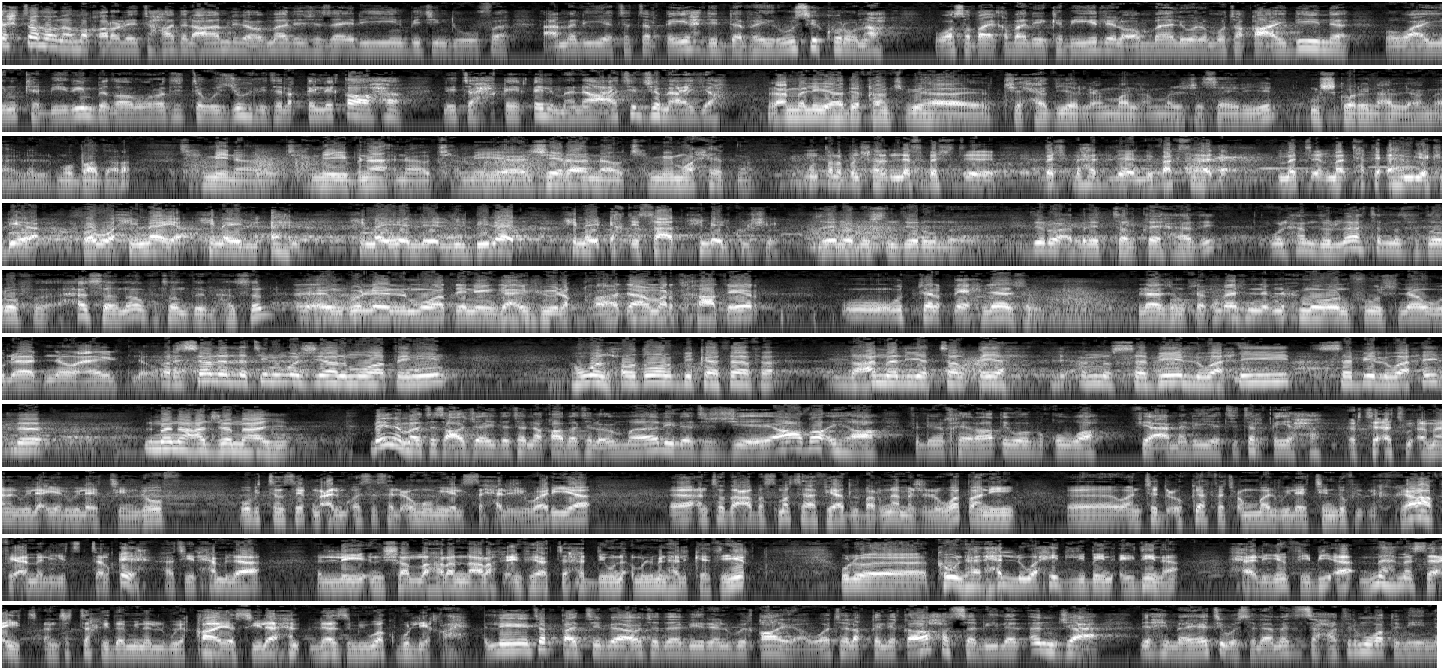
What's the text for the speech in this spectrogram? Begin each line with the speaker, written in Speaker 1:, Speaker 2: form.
Speaker 1: احتضن مقر الاتحاد العام للعمال الجزائريين بتندوف عملية التلقيح ضد فيروس كورونا وسط إقبال كبير للعمال والمتقاعدين ووعي كبير بضرورة التوجه لتلقي اللقاح لتحقيق المناعة الجماعية.
Speaker 2: العملية هذه قامت بها اتحادية العمال العمال الجزائريين مشكورين على المبادرة. تحمينا وتحمي ابنائنا وتحمي جيراننا وتحمي محيطنا.
Speaker 3: ونطلب إن شاء الله الناس باش باش بهذا الفاكس هذا ما تعطي أهمية كبيرة وهو حماية حماية للأهل حماية للبلاد حماية للاقتصاد حماية لكل شيء.
Speaker 4: جينا باش نديروا نديروا عملية التلقيح هذه. والحمد لله تمت في ظروف حسنة وفي تنظيم حسن.
Speaker 5: نقول للمواطنين كاع يجوا يلقوا هذا مرض خطير والتلقيح لازم لازم باش نحموا نفوسنا واولادنا وعائلتنا.
Speaker 6: الرسالة التي نوجهها للمواطنين هو الحضور بكثافة. لعملية التلقيح لأنه السبيل الوحيد السبيل الوحيد للمناعة الجماعية
Speaker 1: بينما تسعى جائدة نقابة العمال إلى تشجيع أعضائها في الانخراط وبقوة في عملية التلقيح
Speaker 7: ارتأت أمانة الولاية لولاية تندوف وبالتنسيق مع المؤسسة العمومية للصحة الجوارية أن تضع بصمتها في هذا البرنامج الوطني آه، وأن تدعو كافة عمال ولاية تندوف للانخراط في عملية التلقيح. هذه الحملة اللي إن شاء الله رانا رافعين فيها التحدي ونأمل منها الكثير. وكونها الحل الوحيد اللي بين أيدينا حاليا في بيئة مهما سعيت أن تتخذ من الوقاية سلاحا لازم يواكبوا اللقاح.
Speaker 1: لتبقى اتباع تدابير الوقاية وتلقي اللقاح السبيل الأنجع لحماية وسلامة صحة المواطنين.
